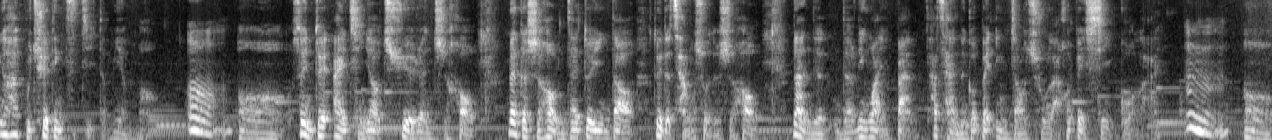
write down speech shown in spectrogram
因为她不确定自己的面貌，嗯，哦，所以你对爱情要确认之后，那个时候你在对应到对的场所的时候，那你的你的另外一半他才能够被映照出来，会被吸引过来，嗯，哦，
